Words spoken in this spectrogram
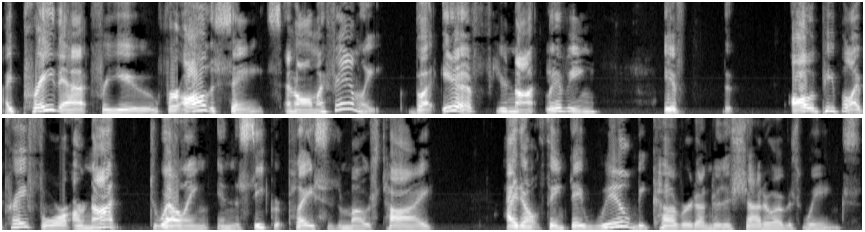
I pray that for you, for all the saints, and all my family. But if you're not living, if the, all the people I pray for are not dwelling in the secret place of the Most High, I don't think they will be covered under the shadow of His wings.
